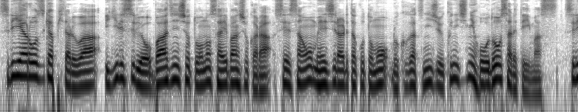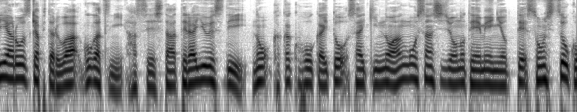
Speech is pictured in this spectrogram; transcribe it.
スリーアローズキャピタルはイギリス領バージン諸島の裁判所から清算を命じられたことも6月29日に報道されています。スリーアローズキャピタルは5月に発生したテラ USD の価格崩壊と最近の暗号資産市場の低迷によって損失を被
